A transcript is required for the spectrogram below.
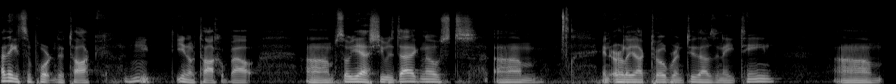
I think it's important to talk, you, you know, talk about. Um, so yeah, she was diagnosed um, in early October in 2018. Um,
